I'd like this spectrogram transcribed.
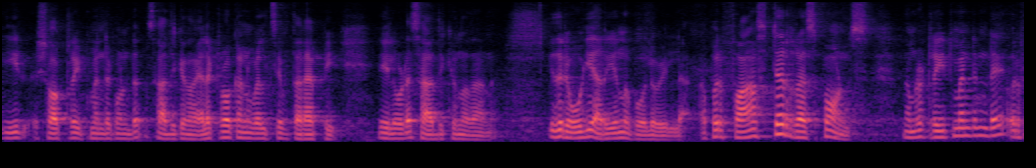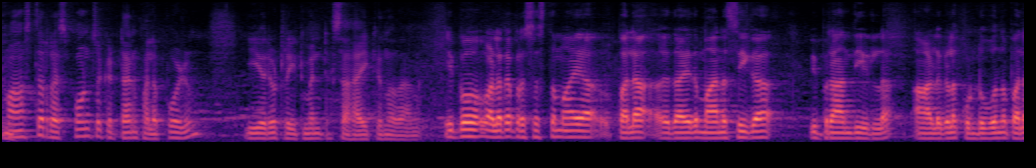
ഈ ഷോക്ക് ട്രീറ്റ്മെന്റ് കൊണ്ട് സാധിക്കുന്നതാണ് ഇലക്ട്രോ കൺവൽസീവ് തെറാപ്പി ഇതിലൂടെ സാധിക്കുന്നതാണ്. ഇത് രോഗി അറിയുന്ന പോലും ഇല്ല. അപ്പോൾ ഒരു ഫാസ്റ്റർ റെസ്പോൺസ് നമ്മുടെ ട്രീറ്റ്മെന്റിന്റെ ഒരു ഫാസ്റ്റർ റെസ്പോൺസ് കിട്ടാൻ പലപ്പോഴും ഈ ഒരു ട്രീറ്റ്മെന്റ് സഹായിക്കുന്നതാണ്. ഇപ്പോൾ വളരെ പ്രശസ്തമായ പല അതായത് മാനസിക വിഭ്രാന്തിയുള്ള ആളുകളെ കൊണ്ടുപോകുന്ന പല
